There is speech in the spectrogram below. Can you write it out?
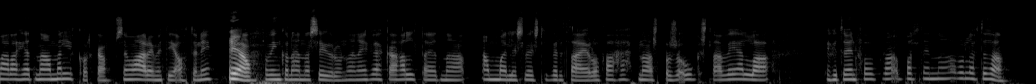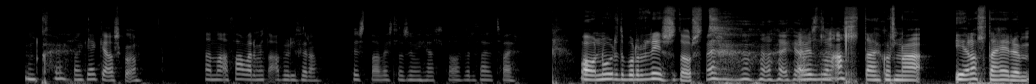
var að hérna Melkorka sem var einmitt í áttunni Já. og vinkona hennar Sigrún. Þannig að ég fekk að halda hérna ammælisveislu fyrir þær og það hefnaðast bara svo ógustlega vel að einhvern veginn fór bara boltinn að rúla eftir það. Ok. bara geggjað sko. Þannig að það var mitt april fyrra. Fyrsta veisla sem ég held það var fyrir þær tvær. Vá, nú er þetta bara risastórt. Það ég er alltaf að heyra um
